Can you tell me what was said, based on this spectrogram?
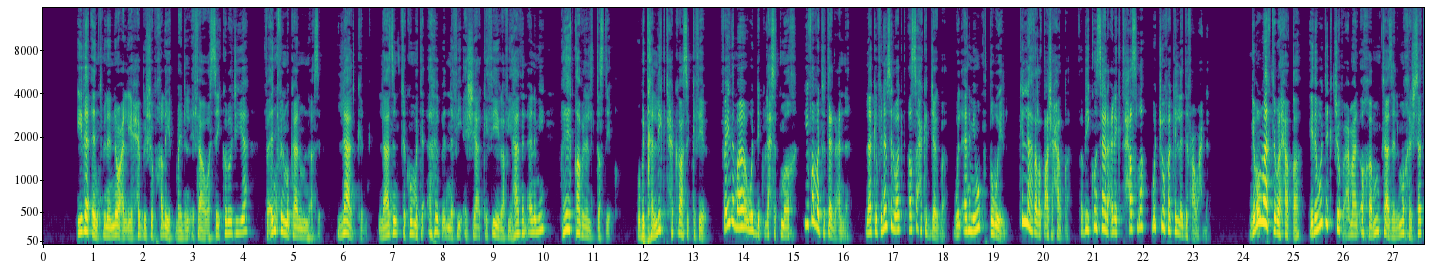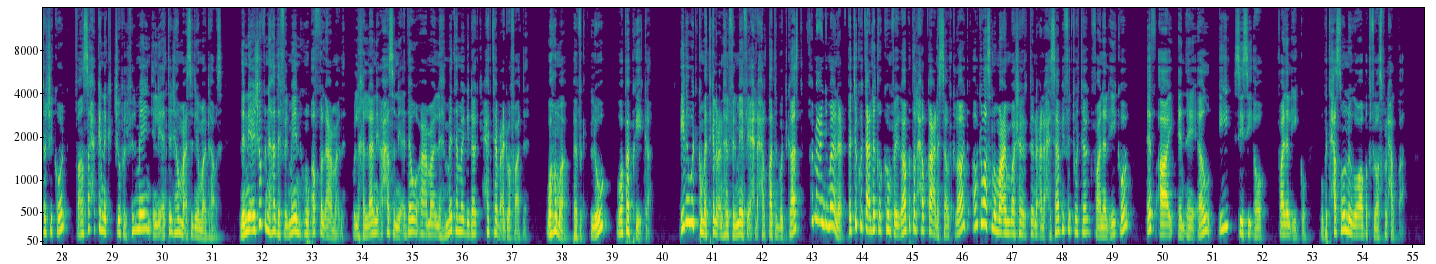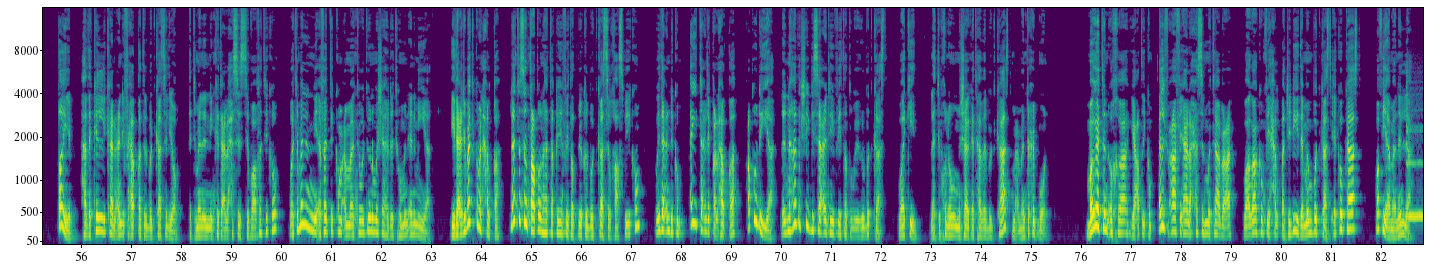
إذا أنت من النوع اللي يحب يشوف خليط بين الاثارة والسيكولوجية فأنت في المكان المناسب. لكن لازم تكون متأهب إن في أشياء كثيرة في هذا الأنمي غير قابلة للتصديق وبتخليك تحك راسك كثير. فإذا ما ودك بلحسة مخ يفضل تبتعد عنه. لكن في نفس الوقت أنصحك تجربه والأنمي مو طويل كلها 13 حلقة فبيكون سهل عليك تحصله وتشوفه كله دفعة واحدة. قبل ما أختم الحلقة إذا ودك تشوف أعمال أخرى ممتازة للمخرج ساتوشي كون فأنصحك أنك تشوف الفيلمين اللي أنتجهم مع استديو Madhouse. لأني أشوف أن هذا الفيلمين هو أفضل أعماله واللي خلاني أحس أني أدور أعماله متى ما قدرت حتى بعد وفاته. وهما Perfect Blue و Paprika إذا ودكم أتكلم عن هالفيلمين في إحدى حلقات البودكاست فما عندي مانع. اتركوا تعليقكم في رابط الحلقة على ال SoundCloud أو تواصلوا معي مباشرة على حسابي في تويتر Final Echo F I N A L E C H O Final Echo وبتحصلون الروابط في وصف الحلقة. طيب هذا كل اللي كان عندي في حلقة البودكاست اليوم. أتمنى أني كنت على حسن استضافتكم وأتمنى أني أفدتكم عما تودون مشاهدته من أنميات. إذا عجبتكم الحلقة لا تنسوا تعطونها تقييم في تطبيق البودكاست الخاص فيكم وإذا عندكم أي تعليق على الحلقة أعطوني إياه لأن هذا الشيء بيساعدني في تطوير البودكاست. وأكيد لا تبخلون مشاركة هذا البودكاست مع من تحبون. مرة أخرى يعطيكم ألف عافية على حسن المتابعة وأراكم في حلقة جديدة من بودكاست إيكو كاست وفي أمان الله.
